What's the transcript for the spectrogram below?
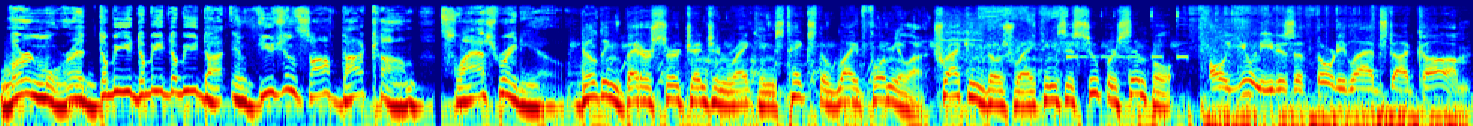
Learn more at www.infusionsoft.com slash radio. Building better search engine rankings takes the right formula. Tracking those rankings is super simple. All you need is authoritylabs.com.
